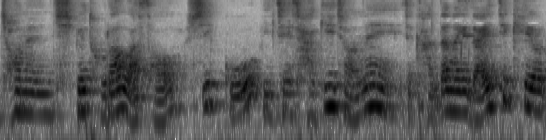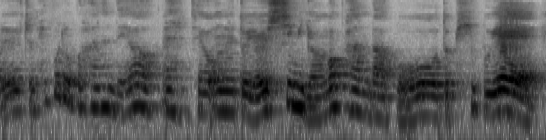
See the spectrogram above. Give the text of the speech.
저는 집에 돌아와서 씻고 이제 자기 전에 이제 간단하게 나이트 케어를 좀 해보려고 하는데요. 네, 제가 오늘 또 열심히 영업한다고 또 피부에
